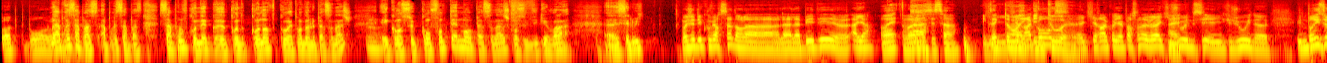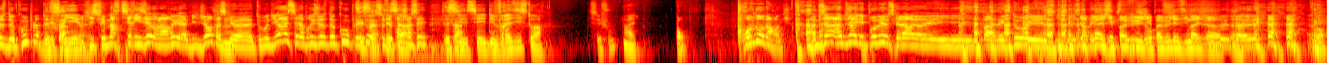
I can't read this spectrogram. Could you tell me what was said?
Bon, bon, Mais après, ça passe. Après, ça passe. Ça prouve qu'on est, euh, qu'on, qu'on entre correctement dans le personnage Mhm. et qu'on se confond tellement au personnage qu'on se dit que voilà, euh, c'est lui. Moi, j'ai découvert ça dans la, la, la BD euh, Aya. Ouais, voilà, Ah. c'est ça. Exactement, qui, qui avec raconte, Bintou. ouais. qui raconte, il y a un personnage voilà, qui Ouais. joue, une, qui joue une, une briseuse de couple. De foyer. Et ouais. qui se fait martyriser dans la rue à Abidjan parce Mm. que tout le monde dit Ah, c'est la briseuse de couple et C'est tout, ça, elle se c'est fait ça. pourchasser. C'est ça. C'est c'est des vraies histoires. C'est fou. Ouais. Revenons au Maroc. Hamza, Hamza, il est paumé parce que là, euh, il n'est pas avec nous. J'ai pas vu, j'ai pas vu les images euh, Euh, Bon.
